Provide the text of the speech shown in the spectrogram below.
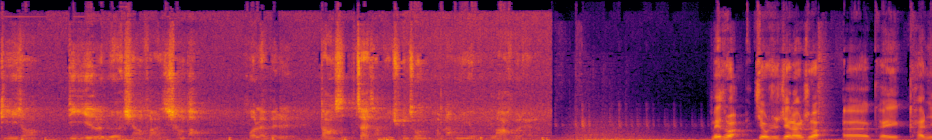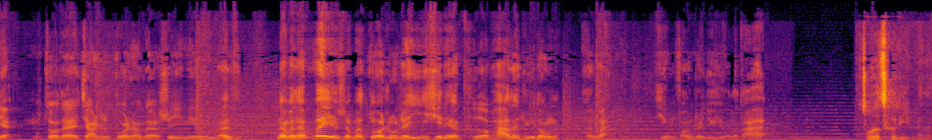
第一张第一那个想法是想跑，后来被当时在场的群众把他们又拉回来了。没错，就是这辆车，呃，可以看见坐在驾驶座上的是一名男子。那么他为什么做出这一系列可怕的举动呢？很快，警方这就有了答案。坐在车里面的，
